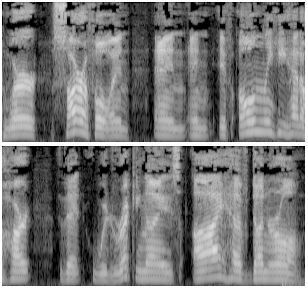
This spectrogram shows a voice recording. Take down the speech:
were sorrowful and and, and if only he had a heart that would recognize I have done wrong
